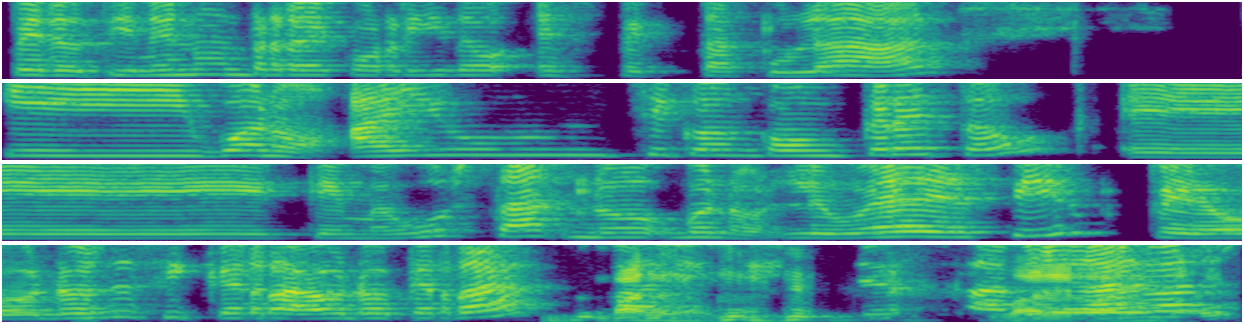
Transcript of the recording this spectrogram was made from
pero tienen un recorrido espectacular. Y bueno, hay un chico en concreto eh, que me gusta, no, bueno, le voy a decir, pero no sé si querrá o no querrá, Es Javier Álvarez.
